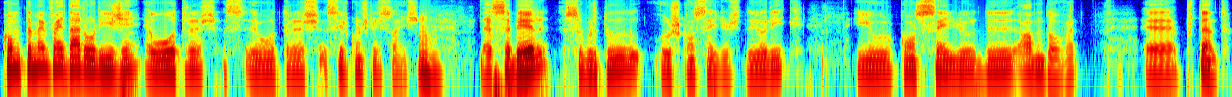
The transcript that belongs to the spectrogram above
como também vai dar origem a outras, a outras circunscrições. Uhum. A saber, sobretudo, os conselhos de Ourique e o conselho de Almodóvar. Uh, portanto,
